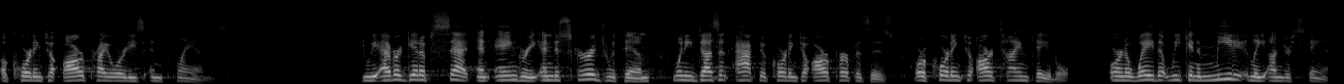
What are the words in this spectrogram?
according to our priorities and plans? Do we ever get upset and angry and discouraged with Him when He doesn't act according to our purposes or according to our timetable or in a way that we can immediately understand?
